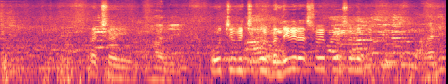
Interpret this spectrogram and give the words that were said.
ਸੀਗੇ। ਅੱਛਾ ਜੀ। ਹਾਂਜੀ। ਉਹ ਚ ਵਿੱਚ ਕੋਈ ਬੰਦੇ ਵੀ ਅਰੈਸਟ ਹੋਏ ਪੁਲਿਸ ਵੱਲੋਂ? ਹਾਂਜੀ।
